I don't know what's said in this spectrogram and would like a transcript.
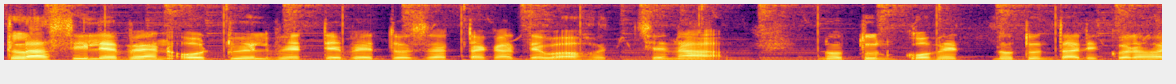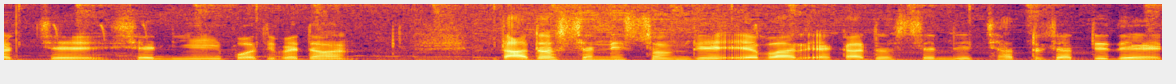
ক্লাস ইলেভেন ও টুয়েলভের টেবে দশ হাজার টাকা দেওয়া হচ্ছে না। নতুন কবে নতুন তারিখ করা হচ্ছে, সে নিয়েই প্রতিবেদন। দ্বাদশ শ্রেণির সঙ্গে এবার একাদশ শ্রেণির ছাত্রছাত্রীদের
